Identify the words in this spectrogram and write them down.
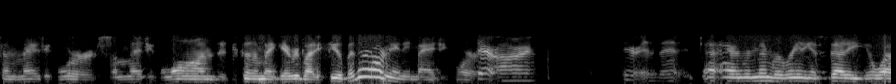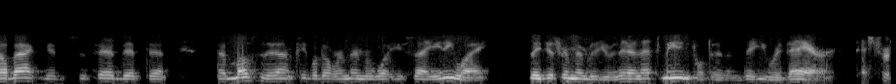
some magic words, some magic wand that's going to make everybody feel. But there aren't any magic words. There aren't. There isn't. I, I remember reading a study a while back that said that. Uh, and most of the time people don't remember what you say anyway. They just remember that you were there, and that's meaningful to them that you were there. That's true.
